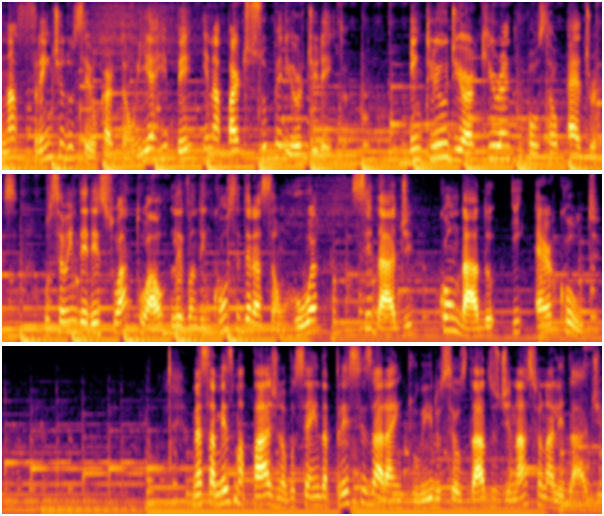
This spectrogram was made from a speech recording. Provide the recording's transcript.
na frente do seu cartão IRP e na parte superior direita. Include your current postal address, o seu endereço atual levando em consideração rua, cidade, condado e air code. Nessa mesma página, você ainda precisará incluir os seus dados de nacionalidade,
